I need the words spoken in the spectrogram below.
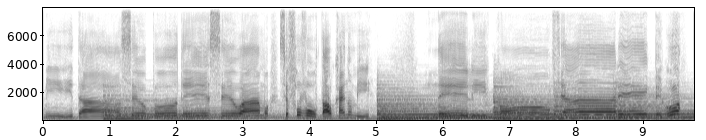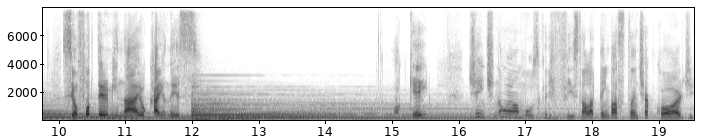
Me dá seu poder, seu amor. Se eu for voltar, eu caio no Mi. Nele confiarei. Pegou? Se eu for terminar, eu caio nesse. Ok? Gente, não é uma música difícil, ela tem bastante acorde.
